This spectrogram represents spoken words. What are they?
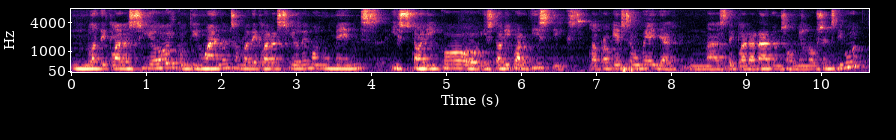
mm, la declaració i continuant doncs, amb la declaració de monuments històrico-artístics. Històrico la pròpia Seu Vella mm, es declararà doncs, el 1918,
